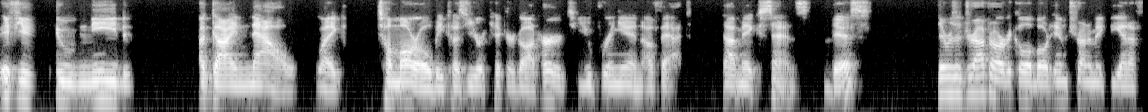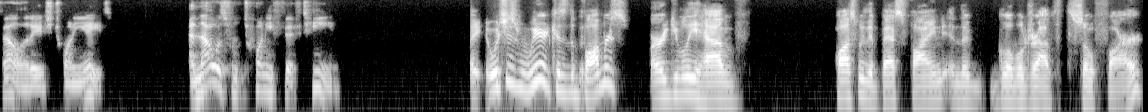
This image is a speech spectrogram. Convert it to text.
if you, you need a guy now, like tomorrow, because your kicker got hurt, you bring in a vet. That makes sense. This, there was a draft article about him trying to make the NFL at age 28. And that was from 2015. which is weird because the Bombers arguably have possibly the best find in the global draft so far.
